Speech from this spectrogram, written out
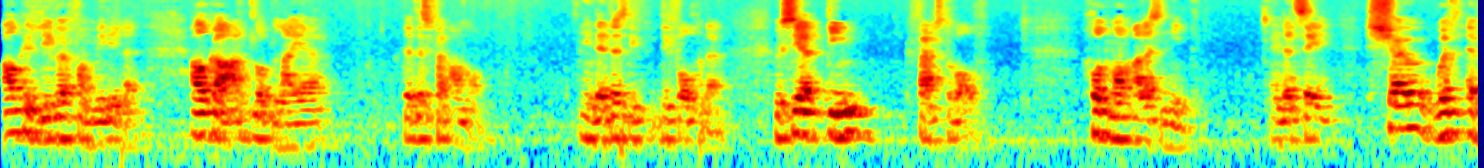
Elke liewe familielid, elke hartklop leier. Dit is vir almal. En dit is die die volgende. Hosea 10 vers 12. God maak alles nuut. En dit sê show with a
